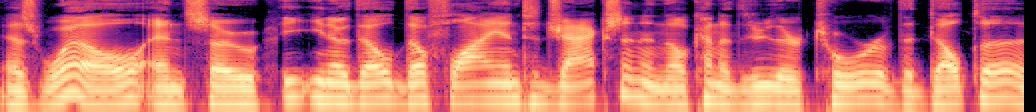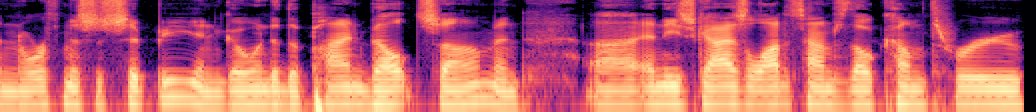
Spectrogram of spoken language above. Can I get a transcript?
as well. And so, you know, they'll they'll fly into Jackson and they'll kind of do their tour of the Delta and North Mississippi and go into the Pine Belt some. And uh, and these guys, a lot of times, they'll come through.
